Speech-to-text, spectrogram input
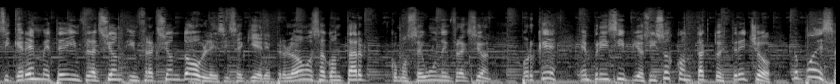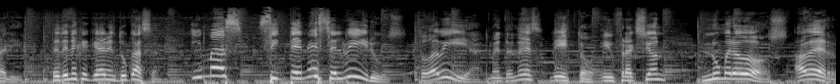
Si querés meter infracción, infracción doble si se quiere, pero lo vamos a contar como segunda infracción. Porque en principio, si sos contacto estrecho, no puedes salir. Te tenés que quedar en tu casa. Y más si tenés el virus. Todavía, ¿me entendés? Listo. Infracción número 2. A ver,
